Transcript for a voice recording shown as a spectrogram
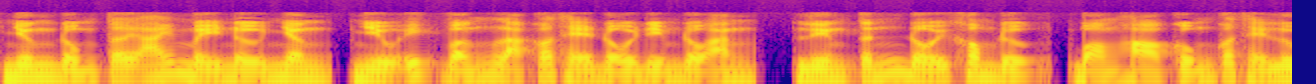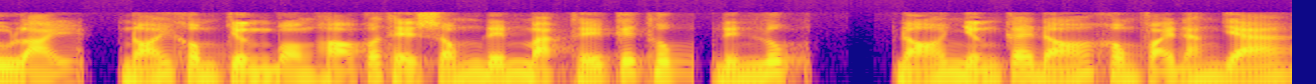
nhưng đụng tới ái mỹ nữ nhân, nhiều ít vẫn là có thể đổi điểm đồ ăn, liền tính đổi không được, bọn họ cũng có thể lưu lại, nói không chừng bọn họ có thể sống đến mặt thế kết thúc, đến lúc đó những cái đó không phải đáng giá.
